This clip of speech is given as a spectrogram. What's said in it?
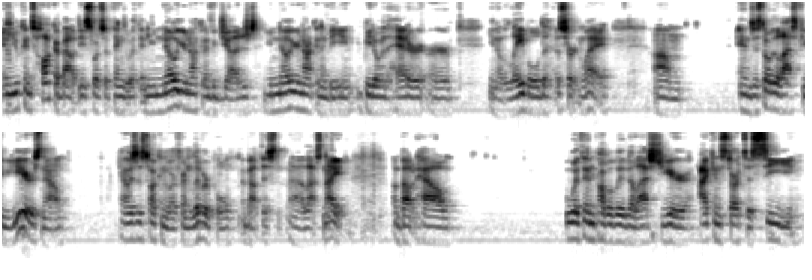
and you can talk about these sorts of things with and you know you're not going to be judged. You know you're not going to be beat over the head or, or you know labeled a certain way. Um, and just over the last few years now i was just talking to our friend liverpool about this uh, last night about how within probably the last year i can start to see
